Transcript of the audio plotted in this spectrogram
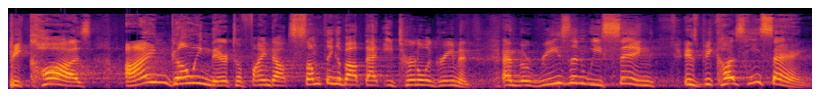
because I'm going there to find out something about that eternal agreement. And the reason we sing is because he sang.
